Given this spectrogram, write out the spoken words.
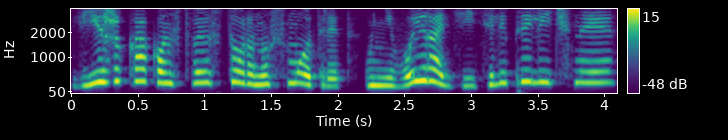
вижу, как он в твою сторону смотрит. У него и родители приличные».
